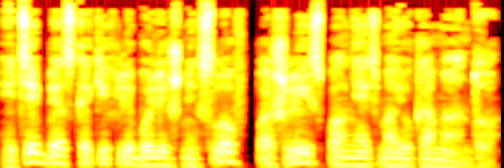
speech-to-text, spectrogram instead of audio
и те без каких-либо лишних слов пошли исполнять мою команду.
